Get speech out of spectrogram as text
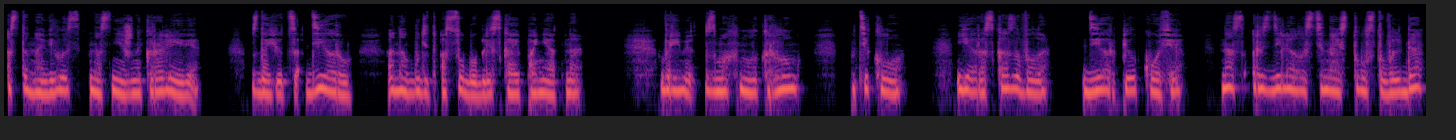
остановилась на снежной королеве. Сдается Диару, она будет особо близка и понятна. Время взмахнуло крылом, потекло. Я рассказывала, Диар пил кофе. Нас разделяла стена из толстого льда,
